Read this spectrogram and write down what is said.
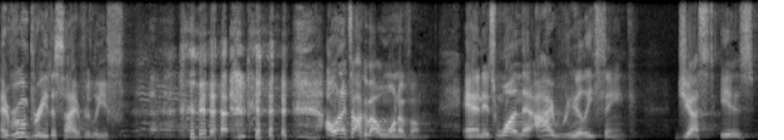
Everyone breathe a sigh of relief. I want to talk about one of them. And it's one that I really think just is,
